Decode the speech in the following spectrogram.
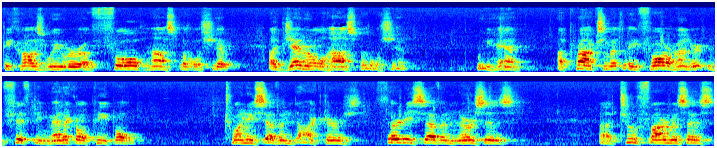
because we were a full hospital ship, a general hospital ship. We had approximately 450 medical people, 27 doctors, 37 nurses, uh, two pharmacists,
